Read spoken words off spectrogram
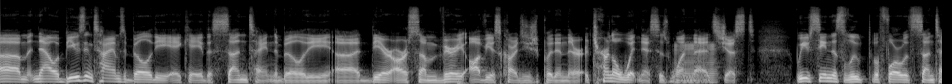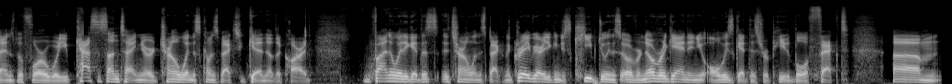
Um, now, abusing Tayam's ability, aka the Sun Titan ability, uh, there are some very obvious cards you should put in there. Eternal Witness is one that's just. We've seen this loop before with Sun Titans before, where you cast a Sun Titan, your Eternal Witness comes back, so you get another card. Find a way to get this Eternal Witness back in the graveyard. You can just keep doing this over and over again, and you always get this repeatable effect. Um,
